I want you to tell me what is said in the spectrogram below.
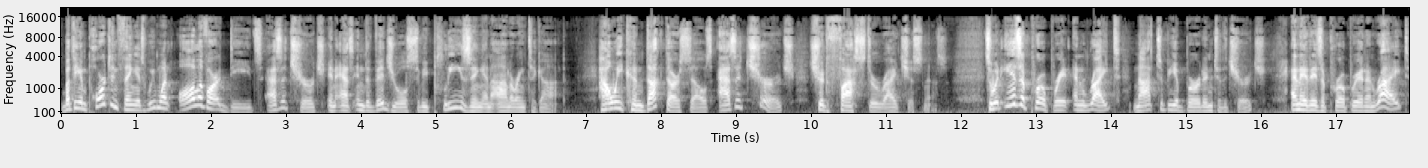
but the important thing is we want all of our deeds as a church and as individuals to be pleasing and honoring to God. How we conduct ourselves as a church should foster righteousness. So it is appropriate and right not to be a burden to the church, and it is appropriate and right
